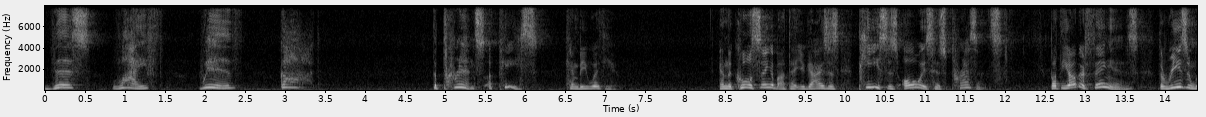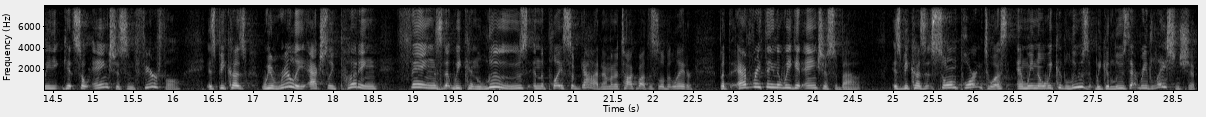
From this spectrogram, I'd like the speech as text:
this life with God. The Prince of Peace can be with you. And the coolest thing about that, you guys, is peace is always His presence. But the other thing is, the reason we get so anxious and fearful is because we're really actually putting things that we can lose in the place of God. And I'm going to talk about this a little bit later. But everything that we get anxious about is because it's so important to us and we know we could lose it. We could lose that relationship.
